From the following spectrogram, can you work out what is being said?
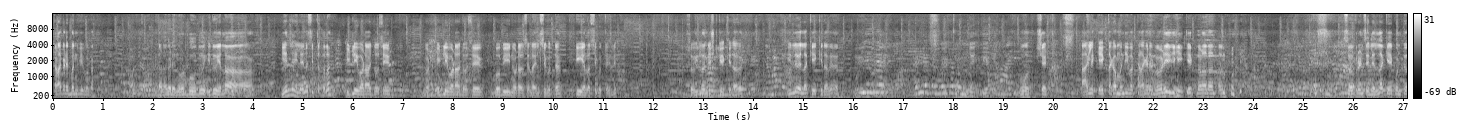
ಕೆಳಗಡೆ ಬಂದ್ವಿ ಇವಾಗ. ಕೆಳಗಡೆ ನೋಡ್ಬೋದು. ಇದು ಎಲ್ಲ ಏನಿಲ್ಲ ಇಲ್ಲೇನೋ ಸಿಗ್ತತ್ತಲ್ಲ ಇಡ್ಲಿ ವಡ, ದೋಸೆ. ನೋಡ್ರಿ, ಇಡ್ಲಿ ವಡ, ದೋಸೆ, ಗೋಬಿ ನೂಡಲ್ಸ್ ಎಲ್ಲ ಇಲ್ಲಿ ಸಿಗುತ್ತೆ. ಟೀ ಎಲ್ಲ ಸಿಗುತ್ತೆ ಇಲ್ಲಿ. ಸೊ ಇಲ್ಲೊಂದಿಷ್ಟು ಕೇಕ್ ಇದ್ದಾವೆ ಇಲ್ಲೂ ಎಲ್ಲ ಕೇಕ್ ಇದ್ದಾವೆ ಓ ಶೆಟ್ ಆಗಲೇ ಕೇಕ್ ತಗೊಂಬಂದು ಇವಾಗ ಕೆಳಗಡೆ ನೋಡಿ ಈ ಕೇಕ್ ನೋಡೋಣ ಅಂತ ಸೊ ಫ್ರೆಂಡ್ಸ್ ಇಲ್ಲೆಲ್ಲ ಕೇಕ್ ಉಂಟು.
